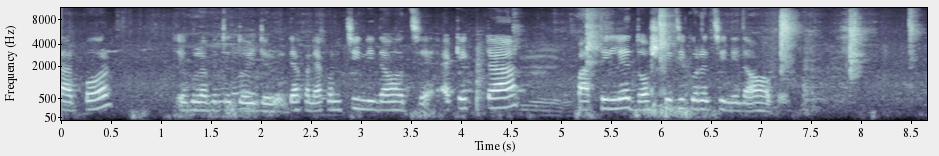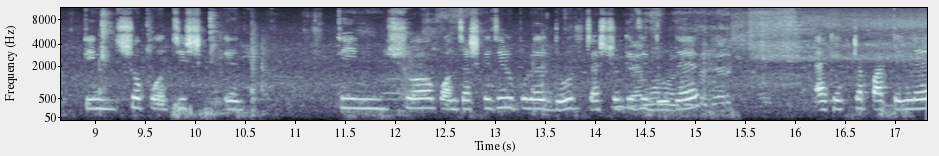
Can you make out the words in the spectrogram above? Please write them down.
তারপর এগুলোর ভিতরে দই দেবে। দেখুন, এখন চিনি দেওয়া হচ্ছে। এক একটা পাতিলে দশ কেজি করে চিনি দেওয়া হবে। তিনশো পঁচিশ তিনশো পঞ্চাশ কেজির উপরে দুধ, চারশো কেজি দুধের এক একটা পাতিলে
